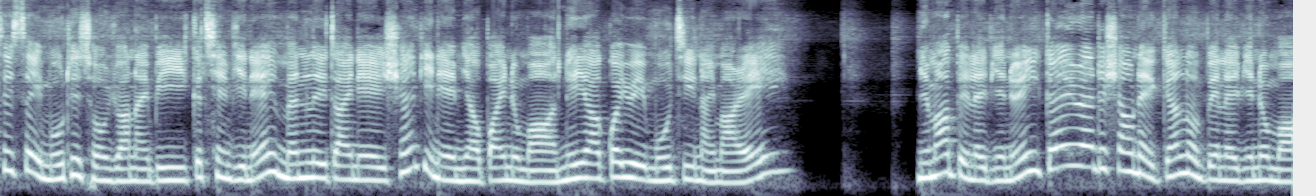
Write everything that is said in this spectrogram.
ဆိတ်ဆိတ်မိုးထချုံရွာနိုင်ပြီးကချင်ပြည်နယ်မန္တလေးတိုင်းနဲ့ရှမ်းပြည်နယ်မြောက်ပိုင်းတို့မှာနေရာကွက်၍မိုးကြီးနိုင်ပါတယ်။မြမပင်လယ်ပြင်တွင်ကမ်းရန်တလျှောက်နဲ့ကမ်းလွန်ပင်လယ်ပြင်တို့မှာ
